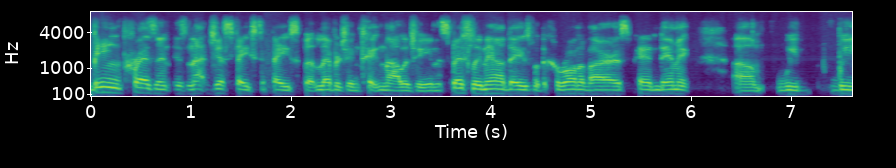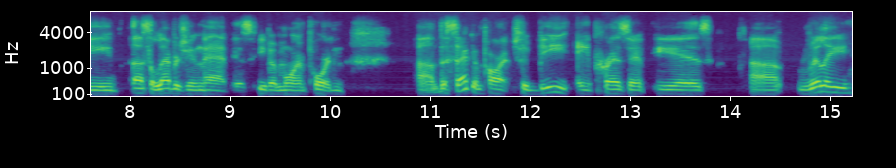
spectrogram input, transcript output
being present is not just face to face, but leveraging technology, and especially nowadays with the coronavirus pandemic, um, we we us leveraging that is even more important. Uh, the second part to be a present is uh, really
